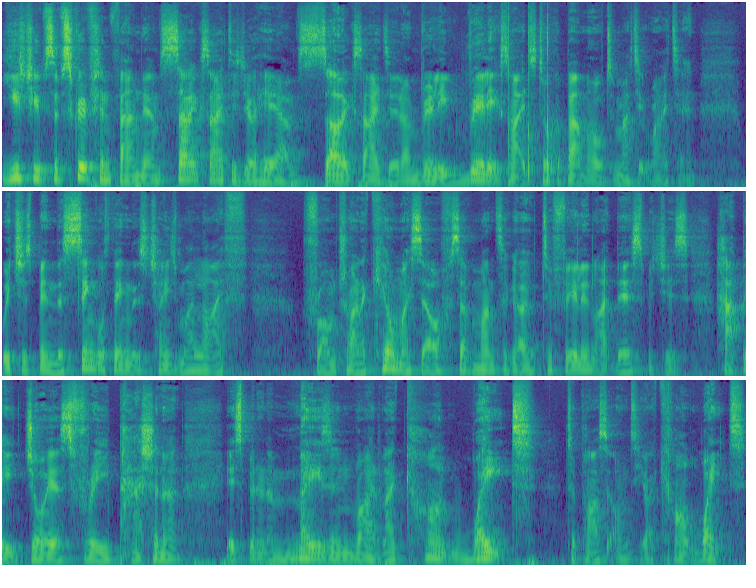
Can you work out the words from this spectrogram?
YouTube subscription family. I'm so excited you're here. I'm so excited. I'm really, really excited to talk about my automatic writing, which has been the single thing that's changed my life from trying to kill myself seven months ago to feeling like this, which is happy, joyous, free, passionate. It's been an amazing ride, and I can't wait to pass it on to you. I can't wait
